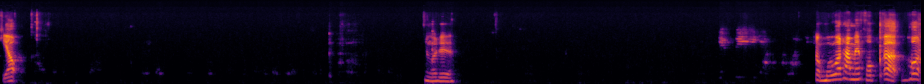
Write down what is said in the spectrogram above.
เคี้ยวหนึ่งนาที สมมุติว่าถ้าไม่ครบเออโทษ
